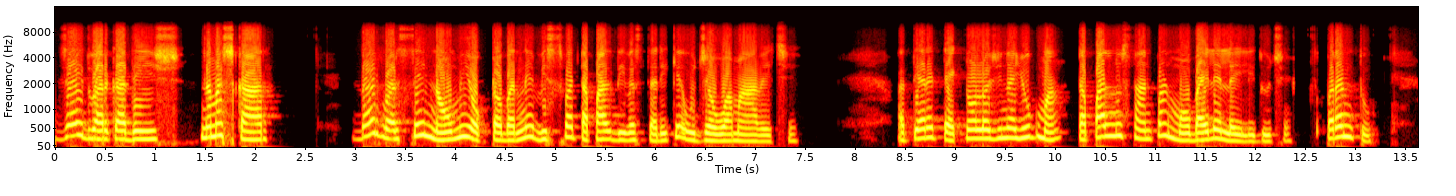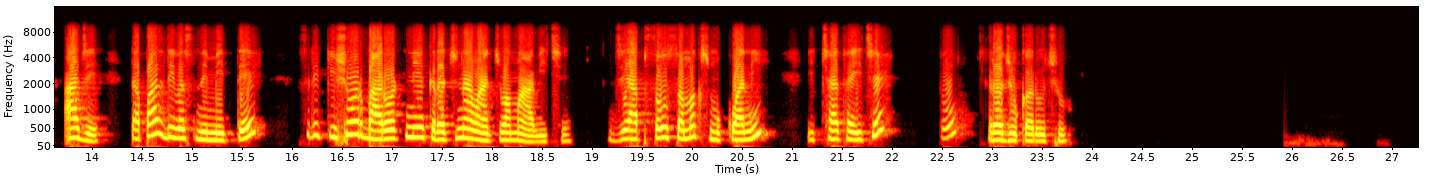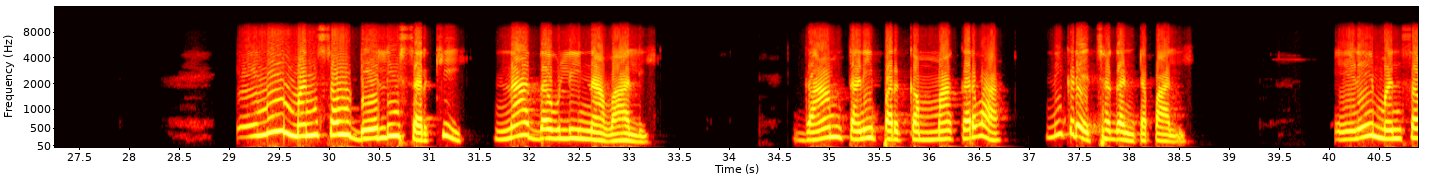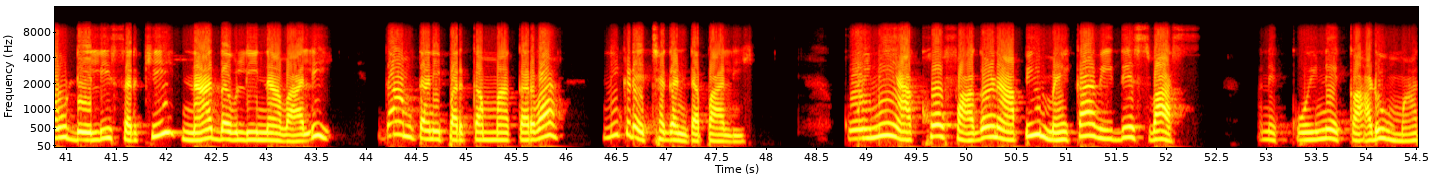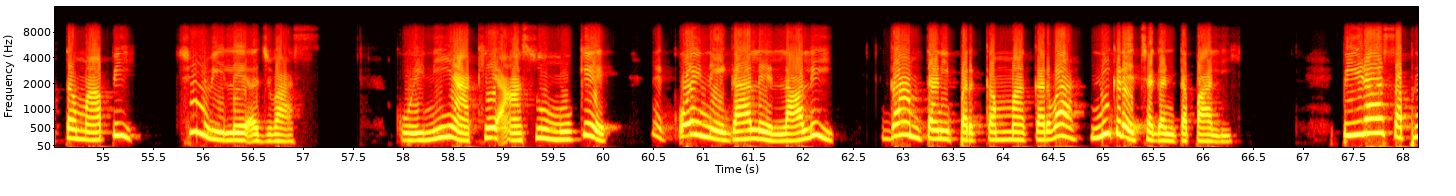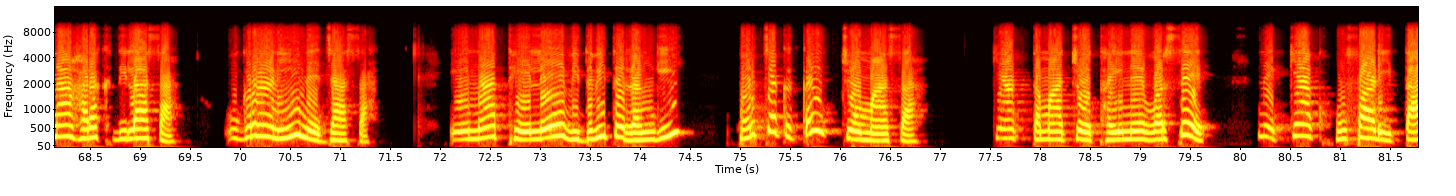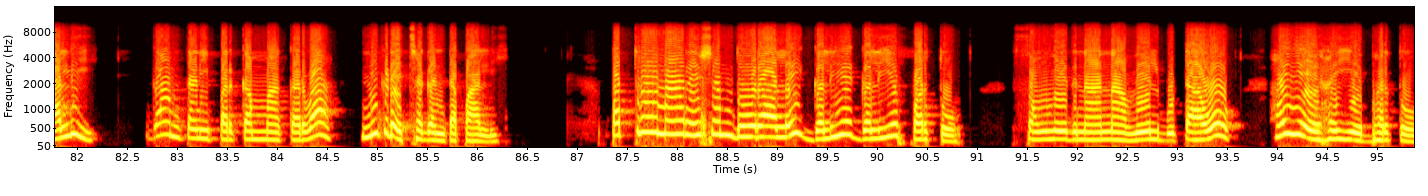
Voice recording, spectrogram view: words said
જય દ્વારકાધીશ. નમસ્કાર. દર વર્ષે નવમી ઓક્ટોબરને વિશ્વ ટપાલ દિવસ તરીકે ઉજવવામાં આવે છે. અત્યારે ટેકનોલોજીના યુગમાં ટપાલનું સ્થાન પણ મોબાઈલે લઈ લીધું છે. પરંતુ આજે ટપાલ દિવસ નિમિત્તે શ્રી કિશોર બારોટની એક રચના વાંચવામાં આવી છે. જે આપ સૌ સમક્ષ મૂકવાની ઈચ્છા થઈ છે, તો રજૂ કરું છું. એને મન સૌ ડેલી સરખી, ના દવલી, ના વાલી. ગામ તણી પર કમ્મા કરવા નીકળે છગન ટપાલી. એણે મન સૌ ડેલી સરખી, ના દવલી, ના વાલી, ગામ તણી પર કમ્મા કરવા નીકળે છગન ટપાલી. કોઈને આખો ફાગણ આપી મહેકાવી દે શ્વાસ અને કોઈને કાળું માતમ આપી છીનવી લે અજવાસ. કોઈની આંખે આંસુ મૂકે ને કોઈને ગાલે લાલી, ગામ તણી પર કમ્મા કરવા નીકળે છગન ટપાલી. પીળા સપના હરખ દિલાસા ઉઘરાણી ને જાસા. એના થેલે વિધવિત રંગી, ભરચક કઈ ચોમાસા. ક્યાંક તમાચો થઈને વરસે ને ક્યાંક હુફાડી તાલી, ગામ તણી પર કમ્મા કરવા નીકળે છગન ટપાલી. પત્રોના રેશમ દોરા લઈ ગલીએ ગલીએ ફરતો. સંવેદનાના વેલ બુટાઓ હૈયે હૈયે ભરતો.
